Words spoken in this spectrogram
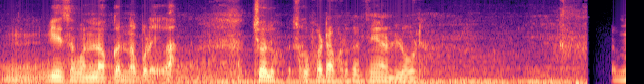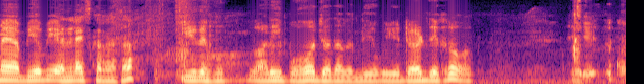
हम्म, ये सब अनलॉक करना पड़ेगा। चलो इसको फटाफट करते हैं अनलोड मैं अभी अभी एनालाइज कर रहा था। ये देखो, गाड़ी बहुत ज़्यादा गंदी हो गई ये डर्ट देख रहे हो आप? ये देखो।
